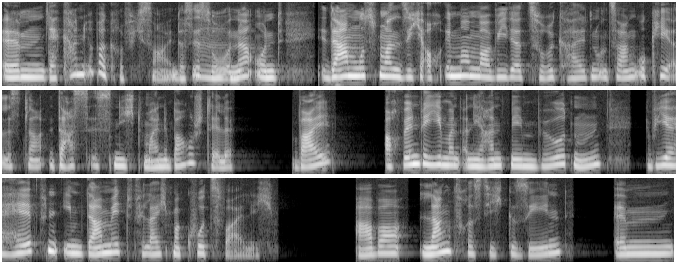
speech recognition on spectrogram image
ähm, der kann übergriffig sein. Das ist mhm. so, ne? Und da muss man sich auch immer mal wieder zurückhalten und sagen, okay, alles klar, das ist nicht meine Baustelle. Weil auch wenn wir jemand an die Hand nehmen würden, wir helfen ihm damit vielleicht mal kurzweilig. Aber langfristig gesehen ähm,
